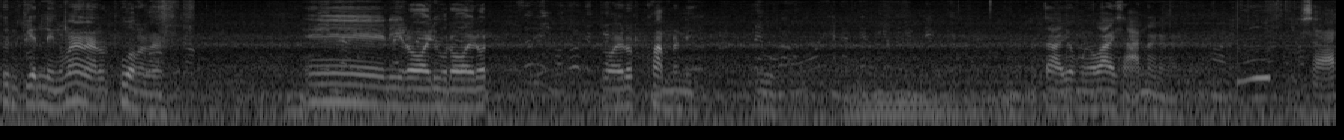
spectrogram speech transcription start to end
ขึ้นเกียร์หนึ่งมากนะรถพ่วงน่ะนะเอ๊ะนี่รอยดูรอยรถซึ่งมีขอโทษแต่รอยรถคว่ำนั่นนี่แม่บอกว่าโอ้ยขนาดนี้เดียวยังเด็ก ตายกมือไหว้ศาลหน่อยนะครับศาล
